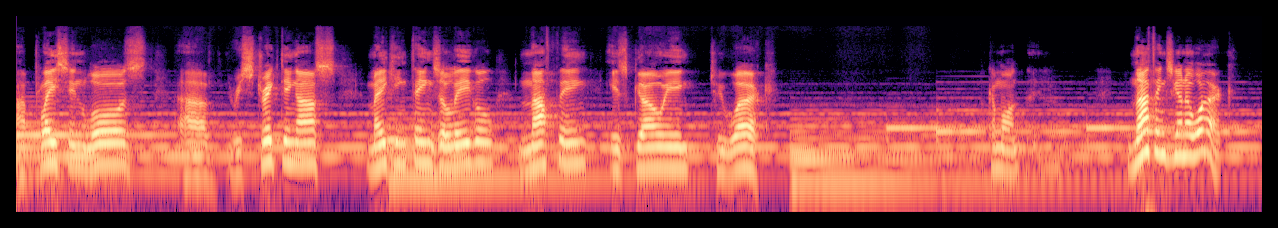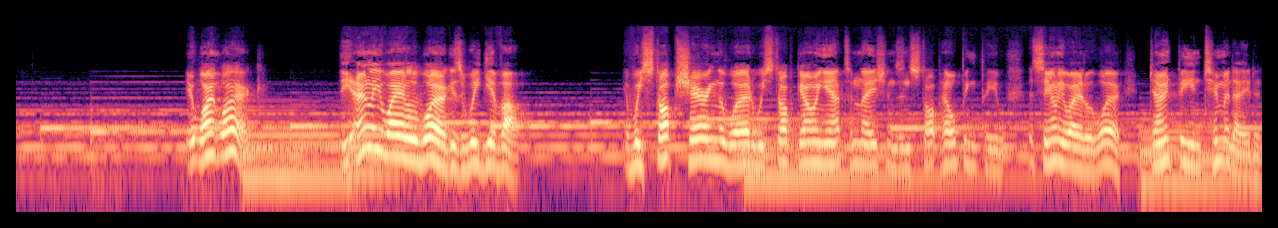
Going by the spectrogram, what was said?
uh, placing laws, uh, restricting us, making things illegal, nothing is going to work. Come on. Nothing's going to work. It won't work. The only way it'll work is we give up. If we stop sharing the word, we stop going out to nations and stop helping people, that's the only way it'll work. Don't be intimidated.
